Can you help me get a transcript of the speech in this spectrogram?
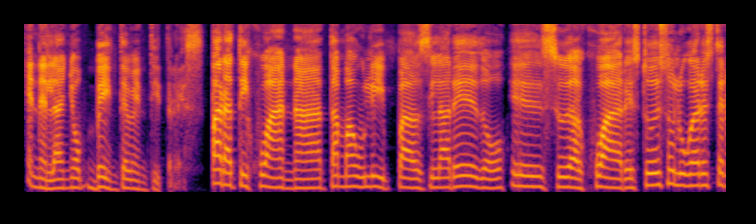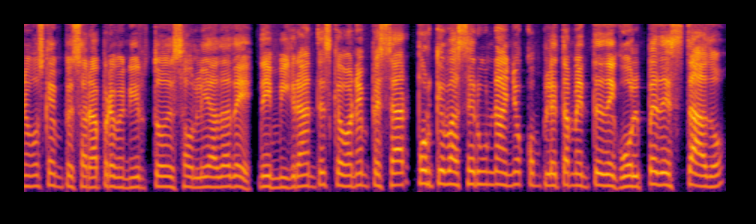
en el año 2023. Para Tijuana, Tamaulipas, Laredo, eh, Ciudad Juárez, todos esos lugares tenemos que empezar a prevenir toda esa oleada de, de inmigrantes que van a empezar porque va a ser un año completamente de golpe de Estado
